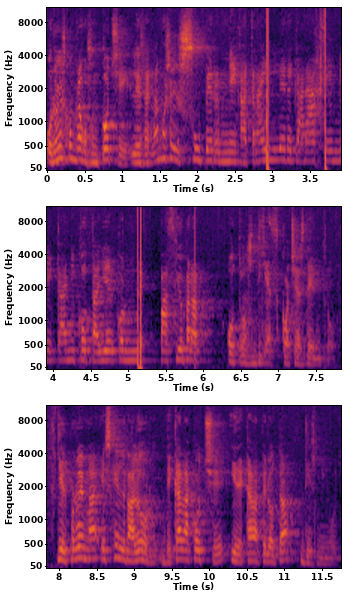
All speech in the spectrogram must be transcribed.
O no les compramos un coche, les regalamos el super mega trailer, garaje, mecánico, taller con espacio para otros 10 coches dentro. Y el problema es que el valor de cada coche y de cada pelota disminuye.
